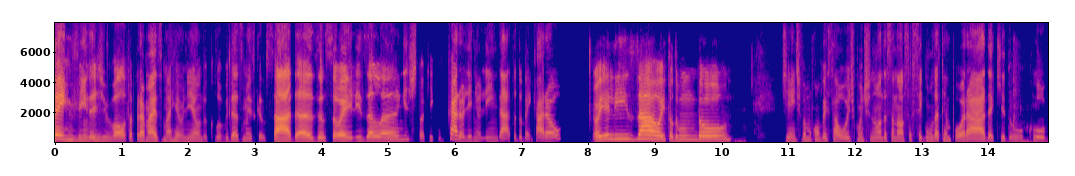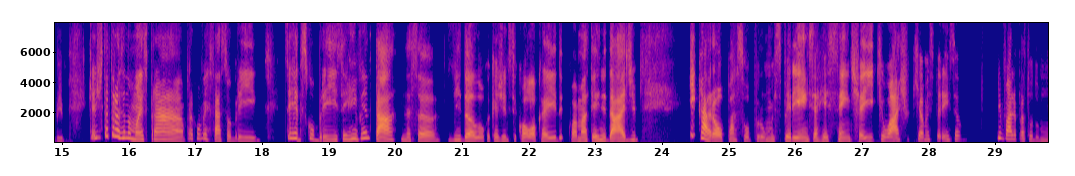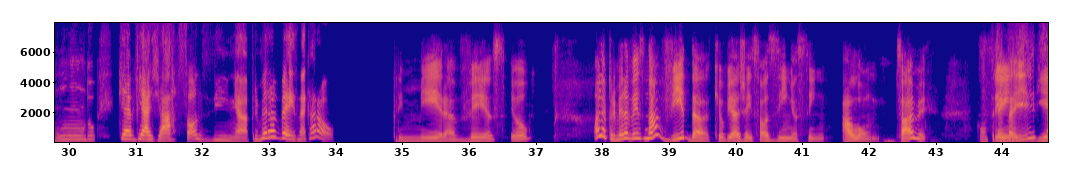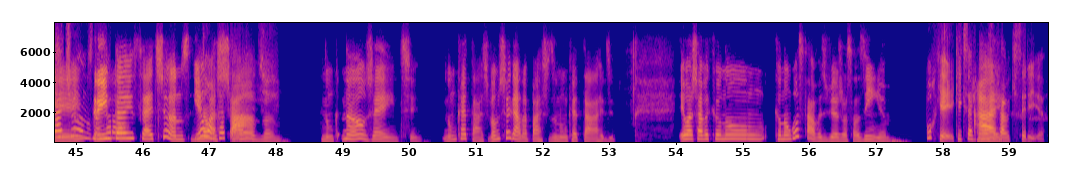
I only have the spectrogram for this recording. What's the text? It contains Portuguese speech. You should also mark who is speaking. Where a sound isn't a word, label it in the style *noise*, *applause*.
Speaker 1: Bem-vindas de volta para mais uma reunião do Clube das Mães Cansadas. Eu sou a Elisa Lang, estou aqui com Caroline Olinda. Tudo bem, Carol?
Speaker 2: Oi, Elisa! Oi, todo mundo!
Speaker 1: Gente, vamos conversar hoje, continuando essa nossa segunda temporada aqui do clube, que a gente está trazendo mães para conversar sobre se redescobrir, se reinventar nessa vida louca que a gente se coloca aí com a maternidade. E Carol passou por uma experiência recente aí, que eu acho que é uma experiência que vale para todo mundo, que é viajar sozinha. Primeira vez, né, Carol?
Speaker 2: Primeira vez eu olha, primeira vez na vida que eu viajei sozinha, assim, alone, sabe?
Speaker 1: Com
Speaker 2: Sem
Speaker 1: 37
Speaker 2: ninguém.
Speaker 1: anos, né, Carol?
Speaker 2: 37 anos. E eu
Speaker 1: Nunca é
Speaker 2: achava nunca não, gente, nunca é tarde. Vamos chegar na parte do nunca é tarde. Eu achava que eu não que eu não gostava de viajar sozinha.
Speaker 1: Por quê? Que que você acha como que você
Speaker 2: Ai,
Speaker 1: achava que seria?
